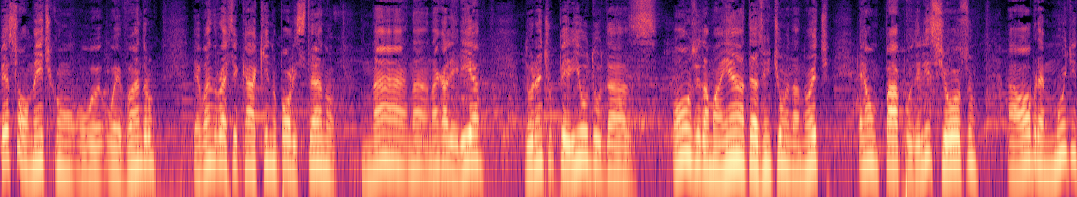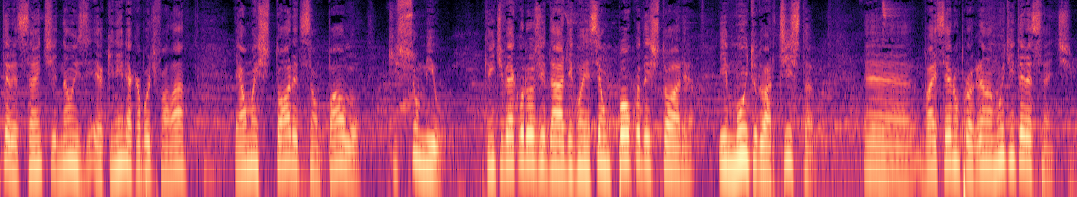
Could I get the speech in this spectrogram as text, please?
pessoalmente com o, o, Evandro. Evandro vai ficar aqui no Paulistano, na, na, na galeria, durante o período das 11 da manhã até as 21 da noite. É um papo delicioso. A obra é muito interessante, não é que nem ele acabou de falar. É uma história de São Paulo que sumiu. Quem tiver curiosidade em conhecer um pouco da história e muito do artista, é, vai ser um programa muito interessante.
